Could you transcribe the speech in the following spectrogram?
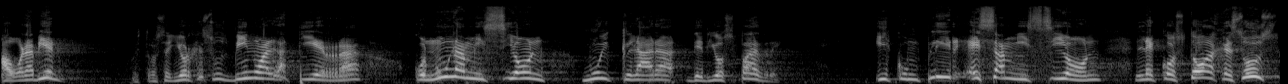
Ahora bien, nuestro Señor Jesús vino a la tierra con una misión muy clara de Dios Padre. Y cumplir esa misión le costó a Jesús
